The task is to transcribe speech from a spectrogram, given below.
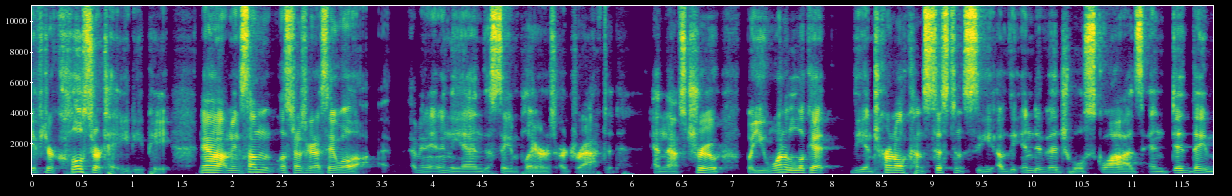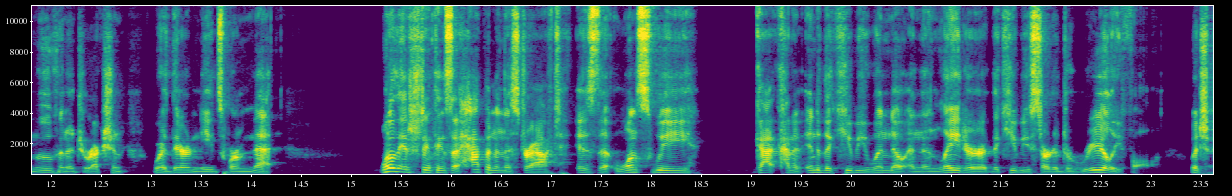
if you're closer to ADP. Now, I mean, some listeners are going to say, well, I mean, in the end, the same players are drafted. And that's true. But you want to look at the internal consistency of the individual squads and did they move in a direction where their needs were met? One of the interesting things that happened in this draft is that once we got kind of into the QB window and then later the QB started to really fall, which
